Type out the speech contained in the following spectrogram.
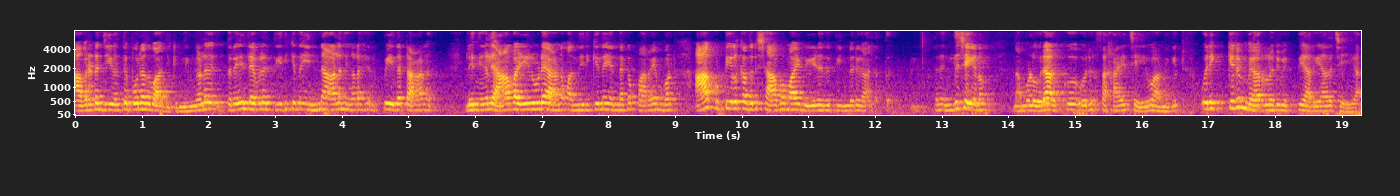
അവരുടെ ജീവിതത്തെ പോലും അത് ബാധിക്കും. നിങ്ങൾ ഇത്രയും ലെവലെത്തിയിരിക്കുന്ന ഇന്ന ആൾ നിങ്ങളെ ഹെൽപ്പ് ചെയ്തിട്ടാണ്. അല്ലെങ്കിൽ നിങ്ങൾ ആ വഴിയിലൂടെയാണ് വന്നിരിക്കുന്നത് എന്നൊക്കെ പറയുമ്പോൾ ആ കുട്ടികൾക്ക് അതൊരു ശാപമായി വീഴരുത് പിന്നൊരു കാലത്ത്. അതിനെന്ത് ചെയ്യണം? നമ്മൾ ഒരാൾക്ക് ഒരു സഹായം ചെയ്യുവാണെങ്കിൽ ഒരിക്കലും വേറുള്ളൊരു വ്യക്തി അറിയാതെ ചെയ്യുക.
